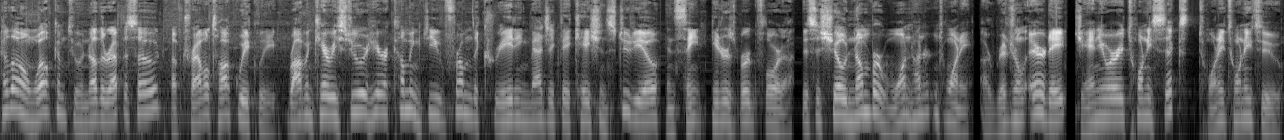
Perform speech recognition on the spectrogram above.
Hello and welcome to another episode of Travel Talk Weekly. Rob and Carrie Stewart here, coming to you from the Creating Magic Vacation Studio in St. Petersburg, Florida. This is show number 120. Original air date January 26, 2022.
